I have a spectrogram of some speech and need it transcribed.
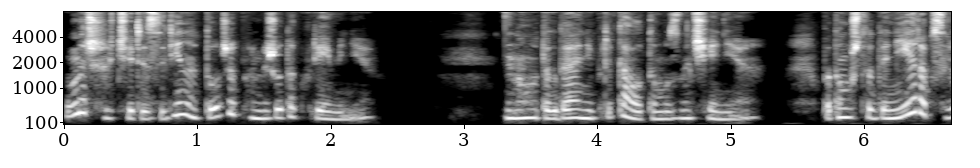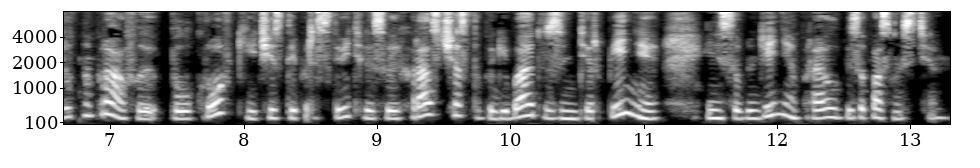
умерших через один и тот же промежуток времени. Но тогда я не придал этому значения, потому что Даниэр абсолютно прав, и полукровки и чистые представители своих рас часто погибают из-за нетерпения и несоблюдения правил безопасности.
